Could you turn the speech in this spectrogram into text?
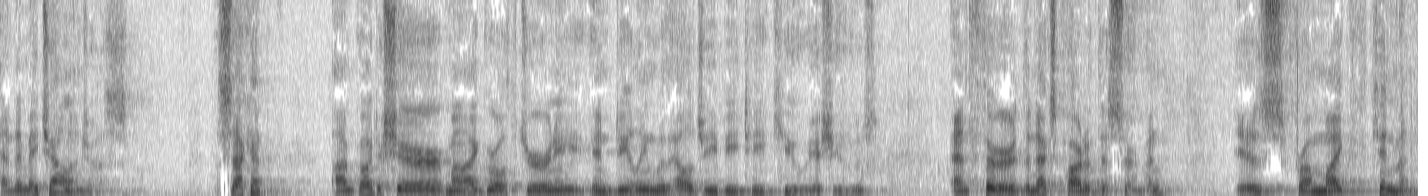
and they may challenge us. The Second, I'm going to share my growth journey in dealing with LGBTQ issues. And third, the next part of this sermon is from Mike Kinman.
